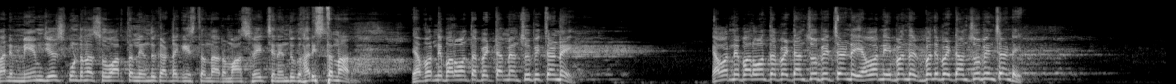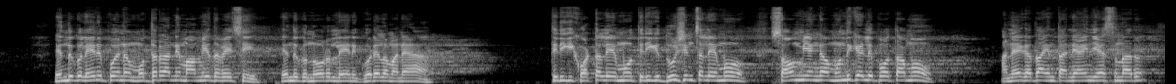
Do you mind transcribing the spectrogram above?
మరి మేము చేసుకుంటున్న సువార్తలు ఎందుకు అడ్డగిస్తున్నారు? మా స్వేచ్ఛను ఎందుకు హరిస్తున్నారు? ఎవరిని బలవంత పెట్టాం మేము చూపించండి. ఎవరిని బలవంత పెట్టాం చూపించండి. ఎవరిని ఇబ్బంది ఇబ్బంది పెట్టాం చూపించండి. ఎందుకు లేనిపోయిన ముద్రాన్ని మా మీద వేసి ఎందుకు నోరు లేని గొర్రెలమనా? తిరిగి కొట్టలేము తిరిగి దూషించలేము సౌమ్యంగా ముందుకెళ్ళిపోతాము. అనే కదా ఇంత అన్యాయం చేస్తున్నారు?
